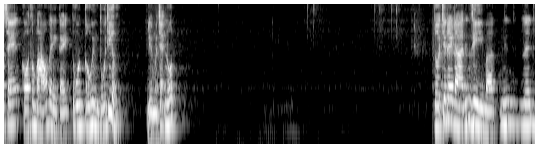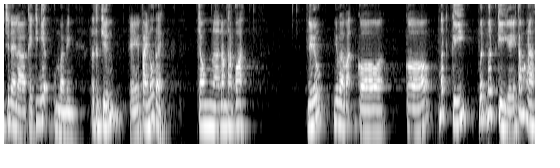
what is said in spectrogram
sẽ có thông báo về cái tối cấu hình tối thiểu để mà chạy nốt. Rồi trên đây là những gì mà trên đây là cái kinh nghiệm mà mình đã thực chiến cái Pinode này trong à, năm tháng qua. Nếu như mà bạn có có bất kỳ bất bất kỳ cái thắc mắc nào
